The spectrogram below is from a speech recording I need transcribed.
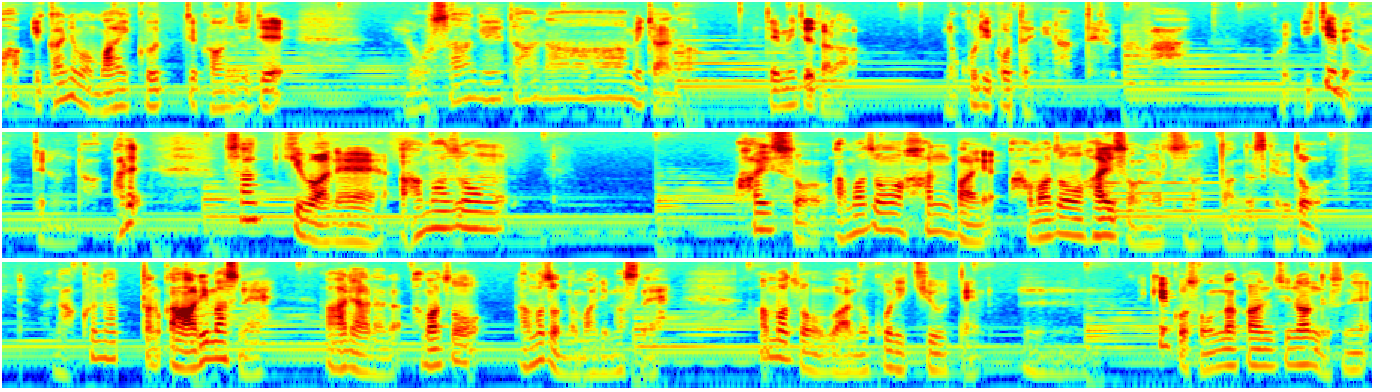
あ、いかにもマイクって感じで、良さげだなぁ、みたいな。で、見てたら、残り5点になってる。うわこれ、イケベが売ってるんだ。あれさっきはね、アマゾン配送、アマゾン販売、アマゾン配送のやつだったんですけれど、なくなったのか、あ、ありますね。あれあれあれ、アマゾン、アマゾンのもありますね。アマゾンは残り9点。うん、結構そんな感じなんですね。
